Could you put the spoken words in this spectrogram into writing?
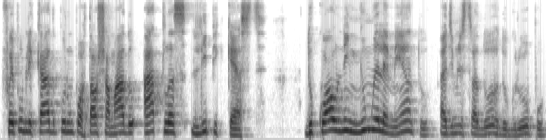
foi publicado por um portal chamado Atlas Lipcast, do qual nenhum elemento administrador do grupo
